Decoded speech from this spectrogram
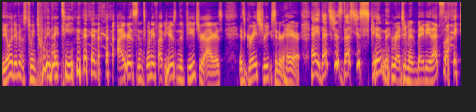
The only difference between 2019 and Iris and 25 years in the future, Iris, is gray streaks in her hair. Hey, that's just that's just skin regiment, baby. That's like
